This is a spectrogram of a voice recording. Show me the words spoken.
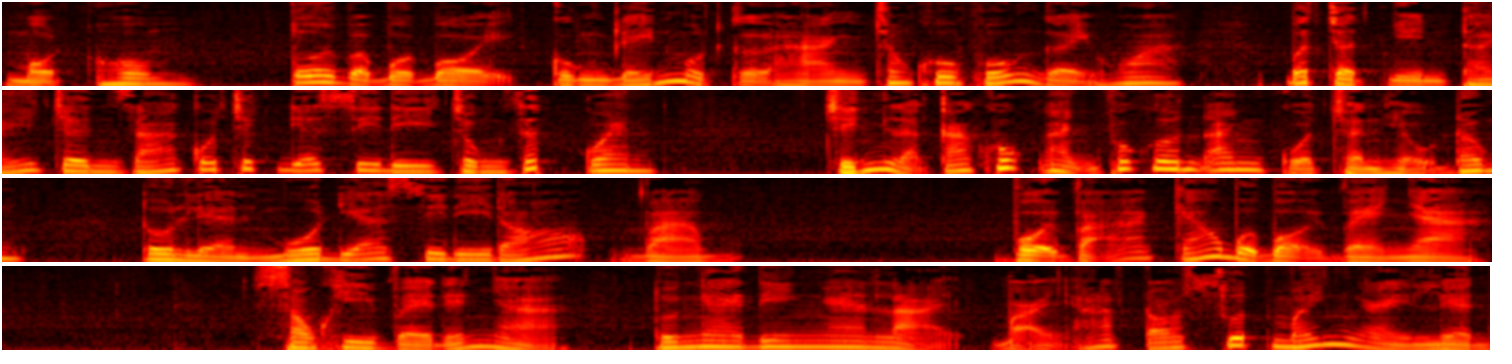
Một hôm, tôi và bội bội cùng đến một cửa hàng trong khu phố người Hoa, bất chợt nhìn thấy trên giá có chiếc đĩa CD trông rất quen. Chính là ca khúc Hạnh phúc hơn anh của Trần Hiểu Đông. Tôi liền mua đĩa CD đó và vội vã kéo bội bội về nhà. Sau khi về đến nhà, tôi nghe đi nghe lại bài hát đó suốt mấy ngày liền,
